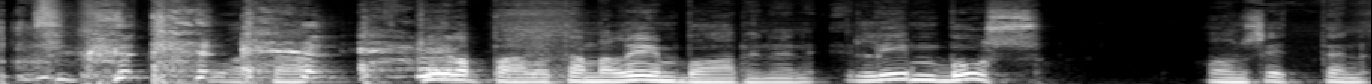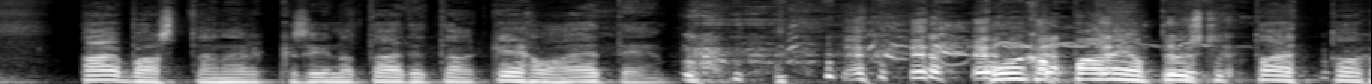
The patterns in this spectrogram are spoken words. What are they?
tuota, kilpailu, tämä limboaminen. Limbus on sitten päinvastainen, eli siinä taitetaan kehoa eteenpäin. Kuinka paljon pystyt taittoa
